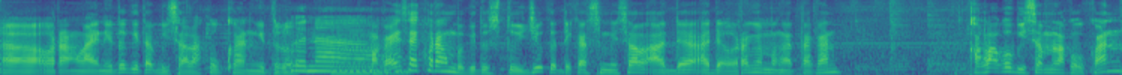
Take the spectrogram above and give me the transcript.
uh, orang lain itu kita bisa lakukan gitu loh. Benar. Makanya saya kurang begitu setuju ketika semisal ada ada orang yang mengatakan kalau aku bisa melakukan,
